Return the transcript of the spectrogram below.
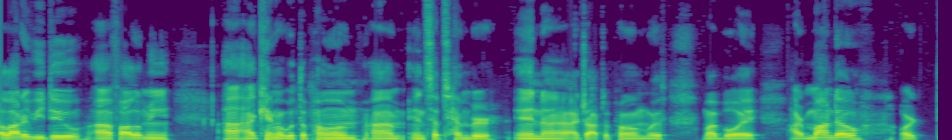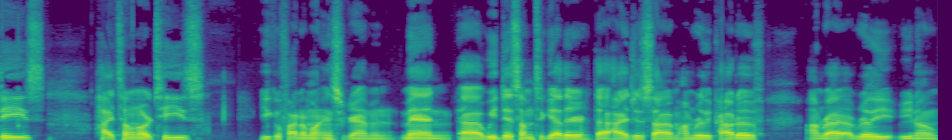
a lot of you do uh, follow me, uh, I came up with the poem um, in September, and uh, I dropped a poem with my boy Armando Ortiz, High Tone Ortiz. You can find him on Instagram, and man, uh, we did something together that I just um, I'm really proud of. I'm really, you know,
